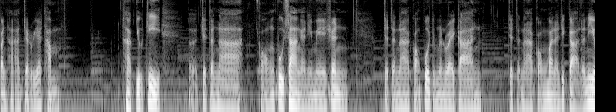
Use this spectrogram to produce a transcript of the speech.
ปัญหาจริยธรรม หากอยู่ที่เจตนาของผู้สร้างแอนิเมชันเจตนาของผู้ดำเนินรายการ เจตนาของบรรณาธิการและนโย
